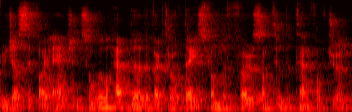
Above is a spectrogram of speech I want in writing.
Rejustify engine. So we'll have the, the vector of days from the 1st until the 10th of June.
